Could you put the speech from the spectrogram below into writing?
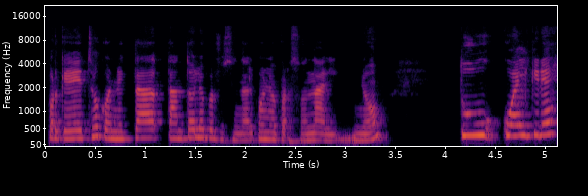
porque de hecho conecta tanto lo profesional con lo personal, ¿no? ¿Tú cuál crees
